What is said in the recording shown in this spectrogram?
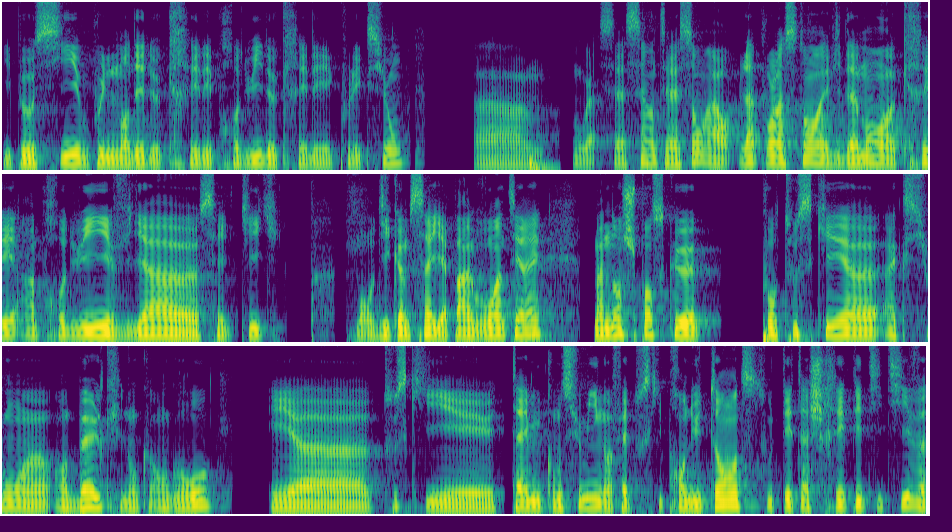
Il peut aussi, vous pouvez lui demander de créer des produits, de créer des collections. Euh, voilà, c'est assez intéressant. Alors là, pour l'instant, évidemment, créer un produit via Sidekick, bon, on dit comme ça, il n'y a pas un gros intérêt. Maintenant, je pense que pour tout ce qui est action en bulk, donc en gros, et euh, tout ce qui est time consuming, en fait, tout ce qui prend du temps, toutes les tâches répétitives,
